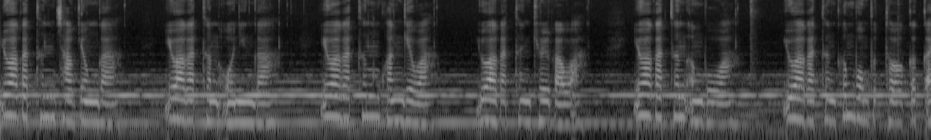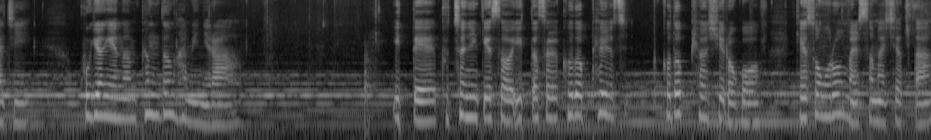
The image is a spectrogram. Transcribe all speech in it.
이와 같은 작용과 이와 같은 원인과 이와 같은 관계와 이와 같은 결과와 이와 같은 응보와 이와 같은 근본부터 끝까지 구경에는 평등함이니라. 이때 부처님께서 이 뜻을 거듭펴시려고 개송으로 말씀하셨다.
